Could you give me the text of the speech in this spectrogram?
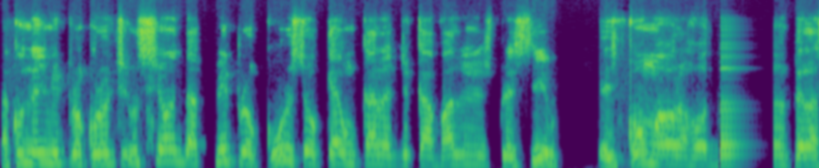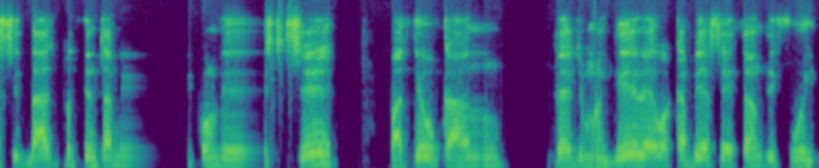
Aí quando ele me procurou, eu disse, o senhor ainda me procura, o senhor quer um cara de cavalo inexpressivo? Ele ficou uma hora rodando pela cidade para tentar me convencer, bateu o carro num pé de mangueira, eu acabei aceitando e fui.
